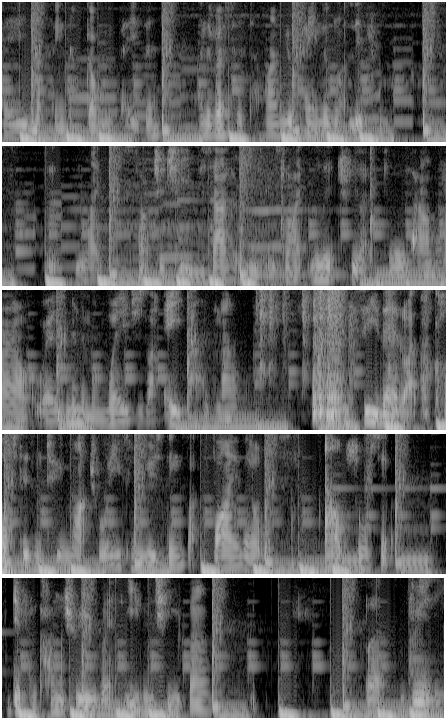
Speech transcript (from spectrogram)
pay nothing because government pays it, and the rest of the time you're paying them like literally like such a cheap salary. It's like literally like four pound an hour, whereas minimum wage is like eight pound an hour. You can see there like the cost isn't too much, or you can use things like Fiverr or outsource it to different countries where it's even cheaper. But really,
